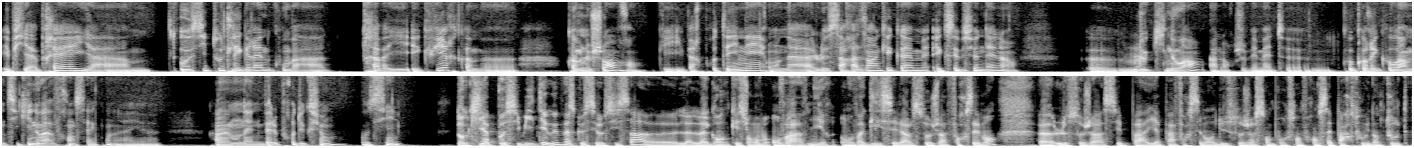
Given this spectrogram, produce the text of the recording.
Et puis après, il y a euh, aussi toutes les graines qu'on va travailler et cuire, comme, euh, comme le chanvre, qui est hyper protéiné. On a le sarrasin, qui est quand même exceptionnel. Euh, le quinoa. Alors, je vais mettre euh, Cocorico, un petit quinoa français. a, euh, quand même, on a une belle production aussi. Donc il y a possibilité, oui, parce que c'est aussi ça euh, la, la grande question. On va- On va venir, on va glisser vers le soja forcément. Euh, le soja, c'est pas, il n'y a pas forcément du soja 100% français partout et dans toutes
